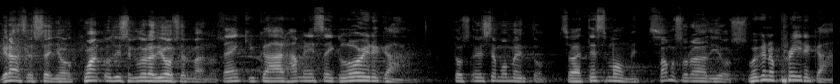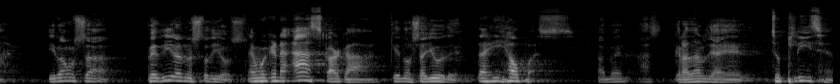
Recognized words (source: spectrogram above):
Gracias, Señor. ¿Cuántos dicen gloria a Dios, hermanos? Thank you, God. How many say glory to God? Entonces, en este momento, So at this moment, vamos a orar a Dios we're going to pray to God y vamos a pedir a nuestro Dios and we're going to ask our God que nos ayude, that He help us amén, a agradarle a Él, to please Him,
